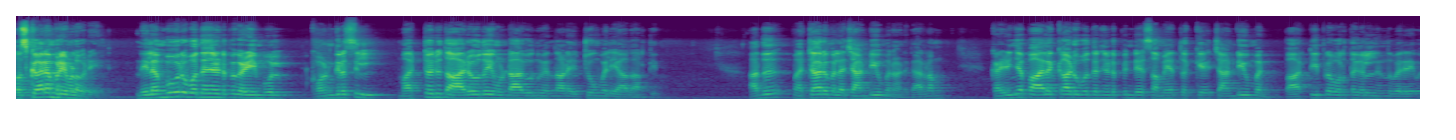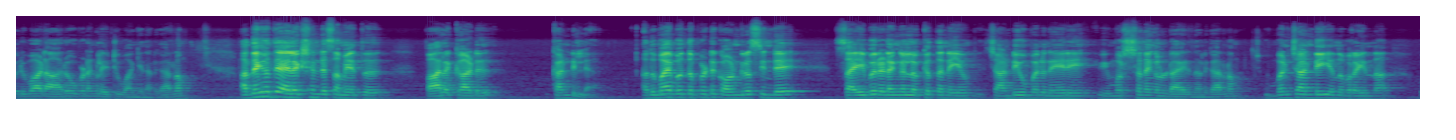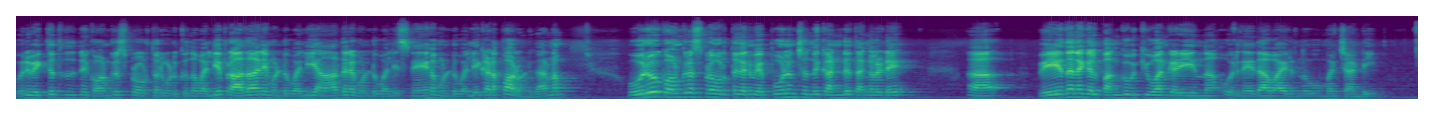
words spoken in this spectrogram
നമസ്കാരം പ്രിയമുള്ളവരെ. നിലമ്പൂർ ഉപതെരഞ്ഞെടുപ്പ് കഴിയുമ്പോൾ കോൺഗ്രസിൽ മറ്റൊരു താരോദയം ഉണ്ടാകുന്നു എന്നാണ് ഏറ്റവും വലിയ യാഥാർത്ഥ്യം. അത് മറ്റാരുമല്ല ചാണ്ടിയുമ്മനാണ്. കാരണം കഴിഞ്ഞ പാലക്കാട് ഉപതെരഞ്ഞെടുപ്പിന്റെ സമയത്തൊക്കെ ചാണ്ടിയുമ്മൻ പാർട്ടി പ്രവർത്തകരിൽ നിന്ന് വരെ ഒരുപാട് ആരോപണങ്ങൾ ഏറ്റുവാങ്ങിയതാണ്. കാരണം അദ്ദേഹത്തെ ഇലക്ഷന്റെ സമയത്ത് പാലക്കാട് കണ്ടില്ല. അതുമായി ബന്ധപ്പെട്ട് കോൺഗ്രസിന്റെ സൈബർ ഇടങ്ങളിലൊക്കെ തന്നെയും ചാണ്ടി ഉമ്മന് നേരെ വിമർശനങ്ങൾ ഉണ്ടായിരുന്നതാണ് കാരണം ഉമ്മൻചാണ്ടി എന്ന് പറയുന്ന ഒരു വ്യക്തിത്വത്തിന് കോൺഗ്രസ് പ്രവർത്തകർ കൊടുക്കുന്ന വലിയ പ്രാധാന്യമുണ്ട് വലിയ ആദരവുണ്ട് വലിയ സ്നേഹമുണ്ട് വലിയ കടപ്പാടുണ്ട്. കാരണം ഓരോ കോൺഗ്രസ് പ്രവർത്തകനും എപ്പോഴും ചെന്ന് കണ്ട് തങ്ങളുടെ വേദനകൾ പങ്കുവെക്കുവാൻ കഴിയുന്ന ഒരു നേതാവായിരുന്നു ഉമ്മൻചാണ്ടി.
